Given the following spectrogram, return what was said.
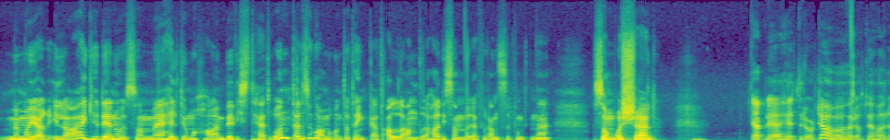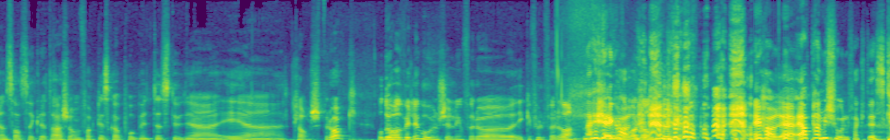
vi må gjøre i lag. Det er noe som vi hele tiden må ha en bevissthet rundt. Eller så går vi rundt og tenker at alle andre har de samme referansepunktene som oss sjøl. Jeg ble helt rørt ja, av å høre at vi har en statssekretær som faktisk har påbegynt et studie i uh, klarspråk. Og du hadde veldig god unnskyldning for å ikke fullføre, da. Nei, jeg har, jeg har, jeg har permisjon, faktisk.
